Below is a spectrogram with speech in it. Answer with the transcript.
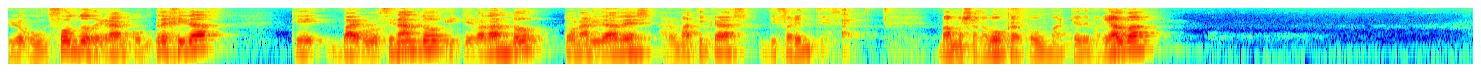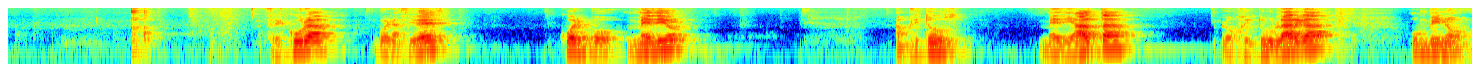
Y luego un fondo de gran complejidad que va evolucionando y te va dando tonalidades aromáticas diferentes. Vamos a la boca con Marqués de Marialba. Frescura, buena acidez, cuerpo medio, amplitud media alta, longitud larga, un vino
